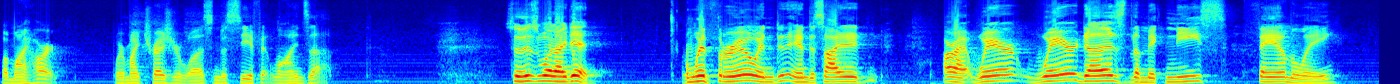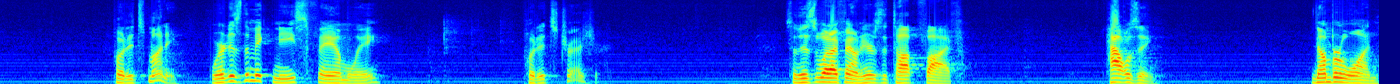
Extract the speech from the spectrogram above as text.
what my heart, where my treasure was, and to see if it lines up. So this is what I did. Went through and, and decided, all right, where, where does the McNeese family put its money? Where does the McNeese family put its treasure? So, this is what I found. Here's the top five housing. Number one,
